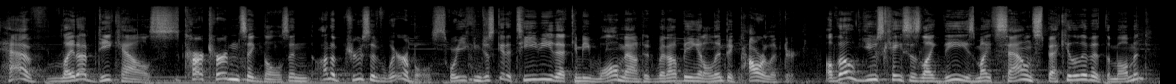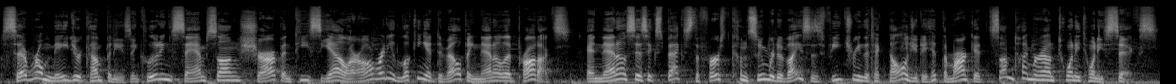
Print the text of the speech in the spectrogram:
have light up decals, car turn signals, and unobtrusive wearables, where you can just get a TV that can be wall mounted without being an Olympic powerlifter. Although use cases like these might sound speculative at the moment, several major companies, including Samsung, Sharp, and TCL, are already looking at developing NanoLED products, and Nanosys expects the first consumer devices featuring the technology to hit the market sometime around 2026.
